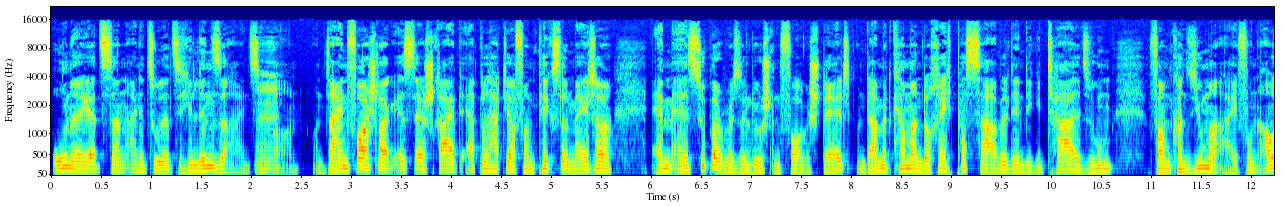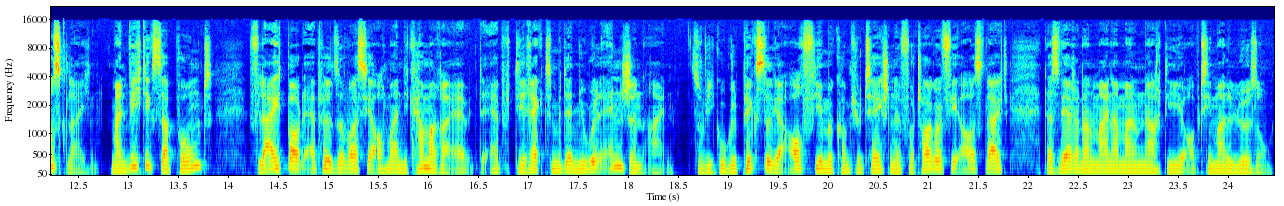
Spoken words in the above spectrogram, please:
ohne jetzt dann eine zusätzliche Linse einzubauen. Mhm. Und sein Vorschlag ist, er schreibt, Apple hat ja von Pixelmator ML Super Resolution vorgestellt und damit kann man doch recht passabel den Digitalzoom vom Consumer iPhone ausgleichen. Mein wichtigster Punkt, vielleicht baut Apple sowas ja auch mal in die Kamera-App direkt mit der Neural Engine ein so wie Google Pixel ja auch viel mit Computational Photography ausgleicht, das wäre dann meiner Meinung nach die optimale Lösung.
